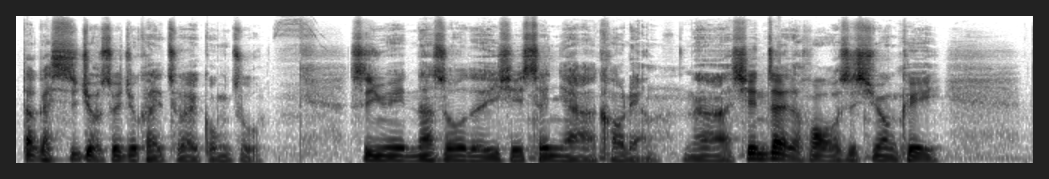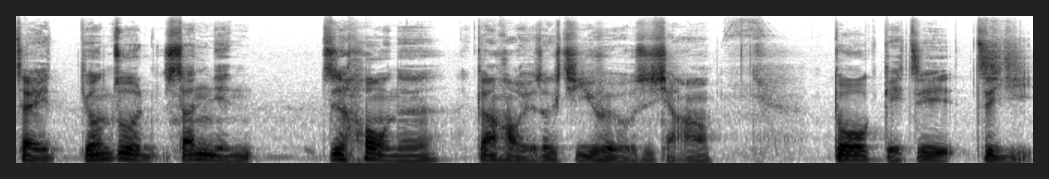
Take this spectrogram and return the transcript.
大概十九岁就开始出来工作。是因为那时候的一些生涯考量。那现在的话，我是希望可以在工作三年之后呢，刚好有这个机会，我是想要多给自自己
